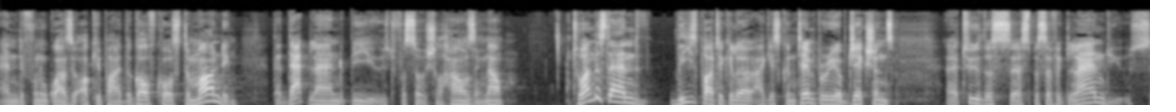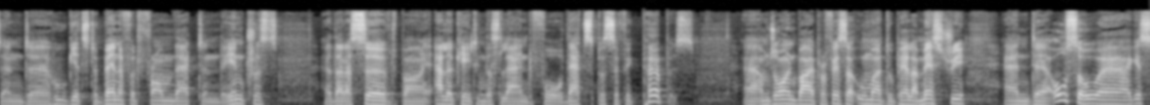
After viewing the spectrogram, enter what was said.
and Ndifuna Ukwazi occupied the golf course, demanding that that land be used for social housing. Now, to understand these particular, I guess, contemporary objections uh, to this uh, specific land use and uh, who gets to benefit from that and the interests uh, that are served by allocating this land for that specific purpose. Uh, I'm joined by Professor Uma Dhupelia-Mesthrie, and uh, also, I guess,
